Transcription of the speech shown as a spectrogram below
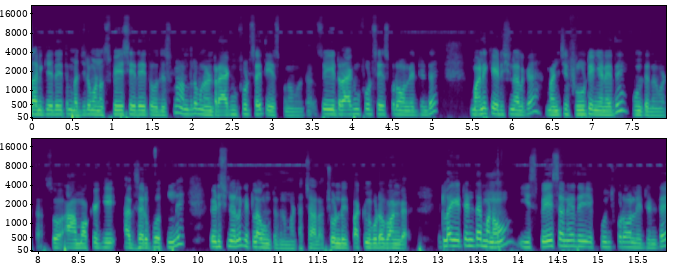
దానికి ఏదైతే మధ్యలో మనం స్పేస్ ఏదైతే వదిలేసుకున్నా అందులో మనం డ్రాగన్ ఫ్రూట్స్ అయితే వేసుకున్నాం సో ఈ డ్రాగన్ ఫ్రూట్స్ వేసుకోవడం వల్ల ఏంటంటే మనకి అడిషనల్గా మంచి ఫ్రూటింగ్ అనేది ఉంటుంది అనమాట సో ఆ మొక్కకి అది సరిపోతుంది. అడిషనల్గా ఇట్లా ఉంటుంది అనమాట చాలా. చూడండి పక్కన కూడా వంగ. ఇట్లా ఏంటంటే మనం ఈ స్పేస్ అనేది ఎక్కువ ఉంచుకోవడం వల్ల ఏంటంటే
